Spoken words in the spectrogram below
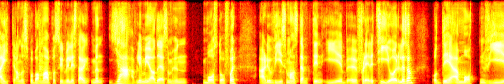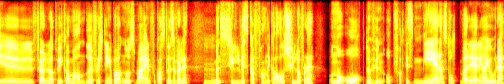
eitrende forbanna på Sylvi Listhaug, men jævlig mye av det som hun må stå for, er det jo vi som har stemt inn i eh, flere tiår, liksom. Og det er måten vi eh, føler at vi kan behandle flyktninger på, noe som er helt forkastelig, selvfølgelig. Mm. Men Sylvi skal faen ikke ha all skylda for det. Og nå åpner hun opp faktisk mer enn Stoltenberg-regjeringa gjorde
